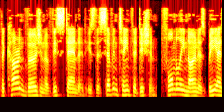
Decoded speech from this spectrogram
the current version of this standard is the 17th edition, formerly known as BS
